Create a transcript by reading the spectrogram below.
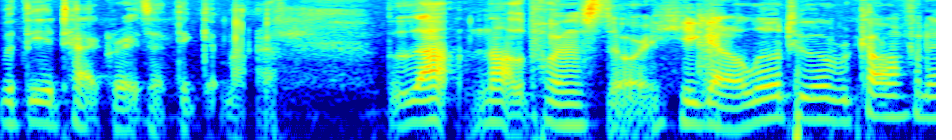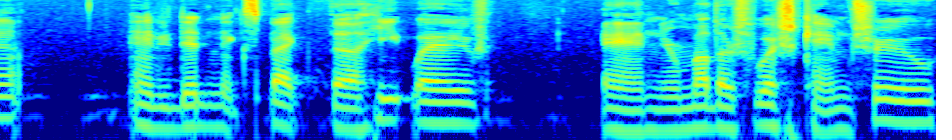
with the attack rates. I think it might have, but that not the point of the story. He got a little too overconfident, and he didn't expect the Heat Wave, and your mother's wish came true.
